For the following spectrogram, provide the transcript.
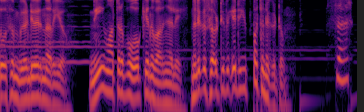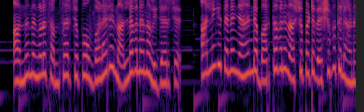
ദിവസം വേണ്ടി അറിയോ നീ മാത്രം ഇപ്പോൾ ഓക്കെ എന്ന് പറഞ്ഞാലേ നിനക്ക് സർട്ടിഫിക്കറ്റ് ഇപ്പം തന്നെ കിട്ടും. സർ അന്ന് നിങ്ങൾ സംസാരിച്ചപ്പോ വളരെ നല്ലവനാന്നാ വിചാരിച്ച്. അല്ലെങ്കിൽ തന്നെ ഞാൻ എന്റെ ഭർത്താവിനെ നഷ്ടപ്പെട്ട് വിഷമത്തിലാണ്.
